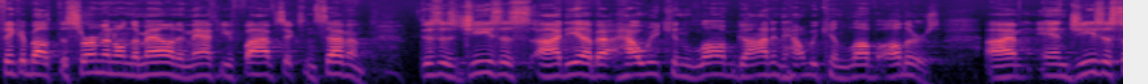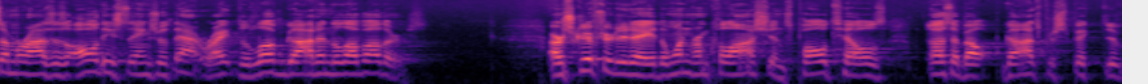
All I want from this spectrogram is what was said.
Think about the Sermon on the Mount in Matthew 5, 6, and 7. This is Jesus' idea about how we can love God and how we can love others. Um, and Jesus summarizes all these things with that, right? To love God and to love others. Our scripture today, the one from Colossians, Paul tells us about God's perspective,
